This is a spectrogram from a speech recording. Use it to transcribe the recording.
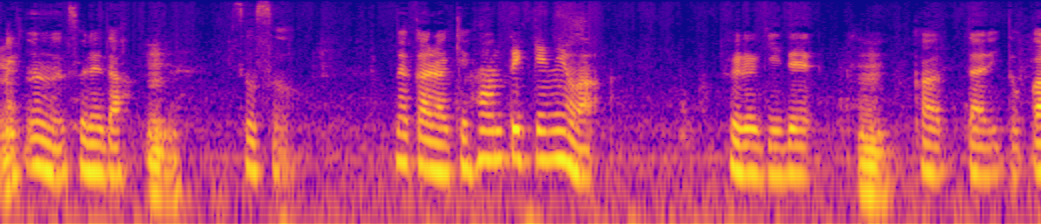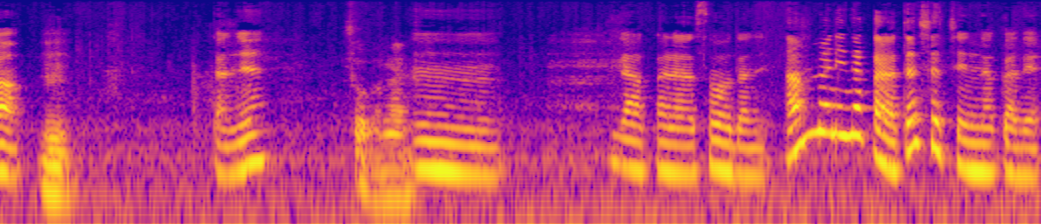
ね。うんそれだ。うん。そうそう。だから基本的には古着でうん。買ったりとかうん。だね。そうだね。うん。だからそうだね。あんまりだから私たちの中で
